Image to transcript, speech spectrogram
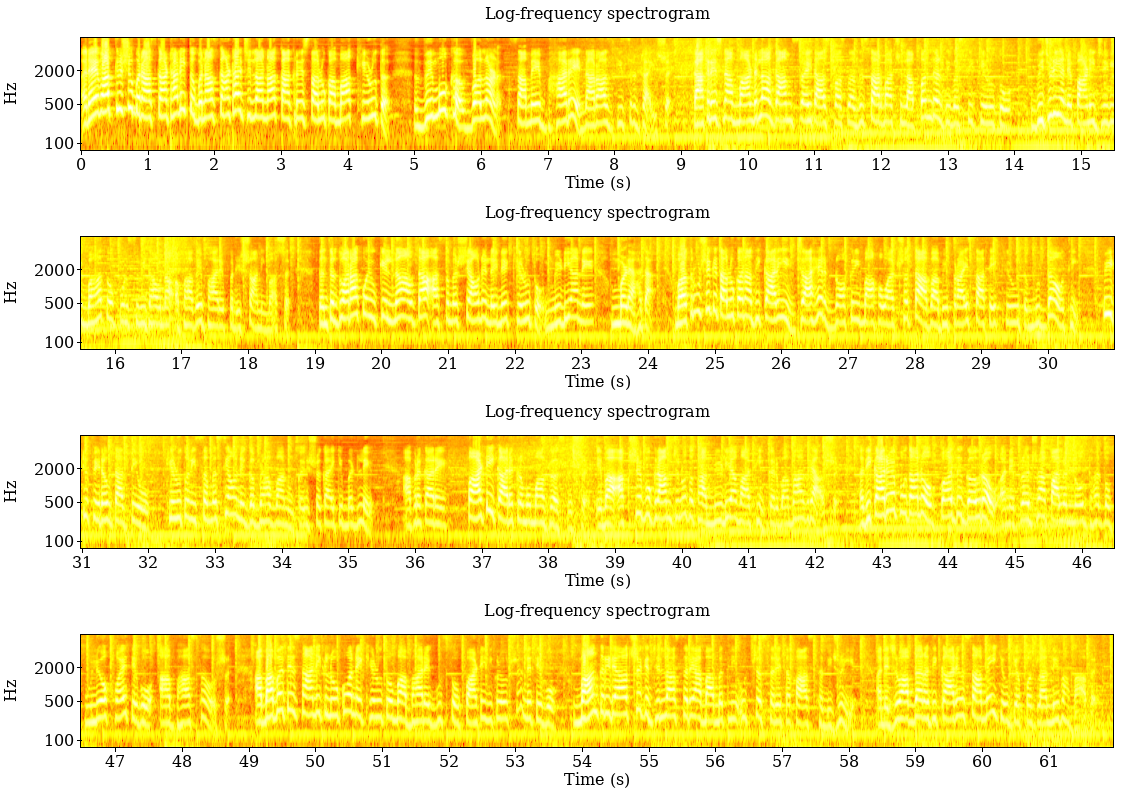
અને વાત કરીશું બનાસકાંઠાની. તો બનાસકાંઠા જિલ્લાના કાંકરેજ તાલુકામાં ખેડૂત વિમુખ વલણ સામે ભારે નારાજગી સર્જાઈ છે. કાંકરેજના માંડલા ગામ સહિત આસપાસના વિસ્તારમાં છેલ્લા પંદર દિવસથી ખેડૂતો વીજળી અને પાણી જેવી મહત્વપૂર્ણ સુવિધાઓના અભાવે ભારે પરેશાનીમાં છે. તંત્ર દ્વારા કોઈ ઉકેલ ન આવતા આ સમસ્યાઓને લઈને ખેડૂતો મીડિયાને મળ્યા હતા. મહત્વનું છે કે તાલુકાના અધિકારી જાહેર નોકરીમાં હોવા છતાં આવા અભિપ્રાય સાથે ખેડૂત મુદ્દાઓથી પીઠ ફેરવતા તેઓ ખેડૂતોની સમસ્યાઓને ગભરાવવાનું કહી શકાય કે બદલે આ પ્રકારે પાર્ટી કાર્યક્રમોમાં વ્યસ્ત છે. એવા આક્ષેપો ગ્રામજનો તથા મીડિયામાંથી કરવામાં આવ્યા છે. અધિકારીઓએ પોતાનો પદ, ગૌરવ અને પ્રજાપાલનનો ધર્મ ભૂલ્યો હોય તેવો આભાસ થયો છે. આ બાબતે સ્થાનિક લોકો અને ખેડૂતોમાં ભારે ગુસ્સો ફાટી નીકળ્યો છે અને તેઓ માંગ કરી રહ્યા છે કે જિલ્લા સ્તરે આ બાબતની ઉચ્ચ સ્તરે તપાસ થવી જોઈએ અને જવાબદાર અધિકારીઓ સામે યોગ્ય પગલાં લેવામાં આવે.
